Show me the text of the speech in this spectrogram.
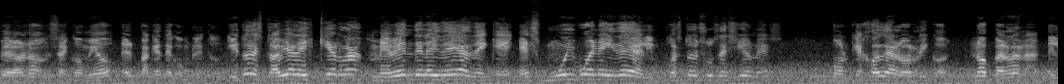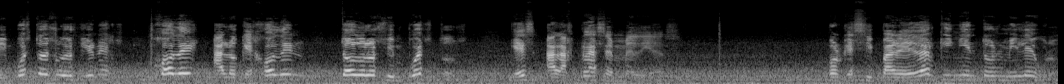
Pero no, se comió el paquete completo. Y entonces todavía la izquierda me vende la idea de que es muy buena idea el impuesto de sucesiones porque jode a los ricos. No, perdona, el impuesto de sucesiones jode a lo que joden todos los impuestos, que es a las clases medias. Porque si para heredar 500.000 euros,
